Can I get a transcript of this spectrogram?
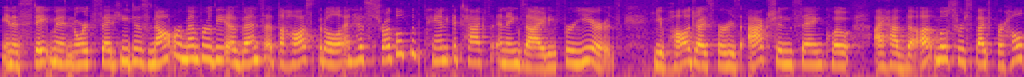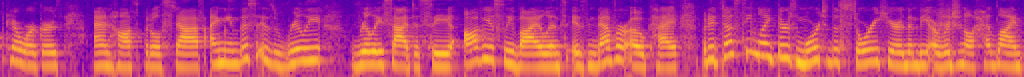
In a statement, North said he does not remember the events at the hospital and has struggled with panic attacks and anxiety for years. He apologized for his actions, saying, quote, I have the utmost respect for healthcare workers and hospital staff. I mean, this is really, really sad to see. Obviously, violence is never okay, but it does seem like there's more to the story here than the original headline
